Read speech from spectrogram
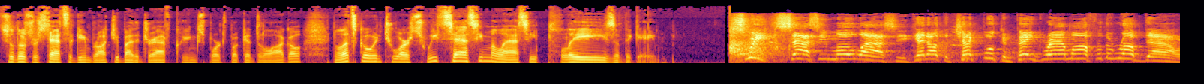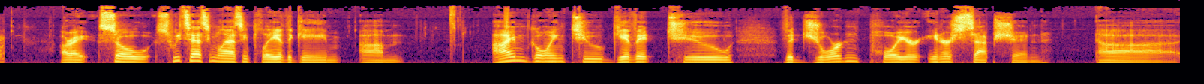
So those were stats of the game brought to you by the DraftKings Sportsbook at Del Lago. Now let's go into our sweet sassy molassy plays of the game. Sweet sassy molassy. Get out the checkbook and pay grandma for the rubdown. All right, so sweet sassy molassy play of the game. Um, I'm going to give it to the Jordan Poyer interception uh,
